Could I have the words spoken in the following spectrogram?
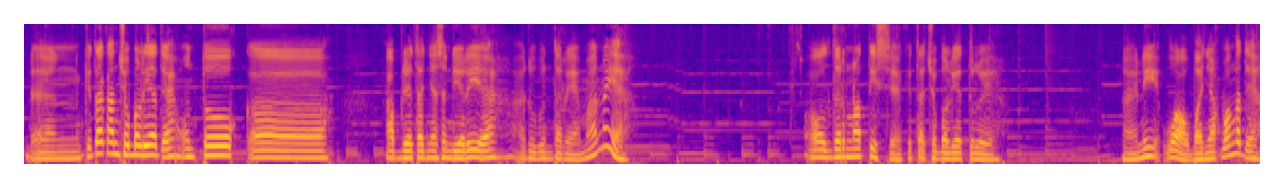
Dan kita akan coba lihat ya untuk uh, updateannya sendiri ya. Aduh bentar ya, mana ya? Older notice ya, kita coba lihat dulu ya. Nah ini, wow banyak banget ya.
